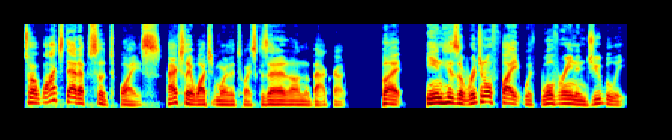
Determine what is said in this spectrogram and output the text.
So I watched that episode twice. Actually, I watched it more than twice because I had it on the background. But in his original fight with Wolverine and Jubilee,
